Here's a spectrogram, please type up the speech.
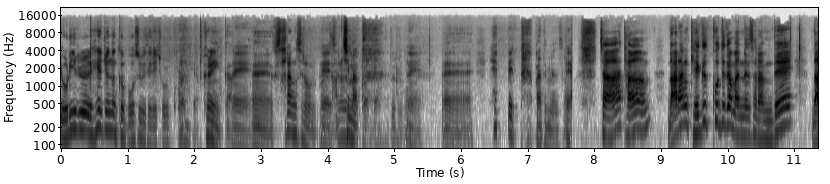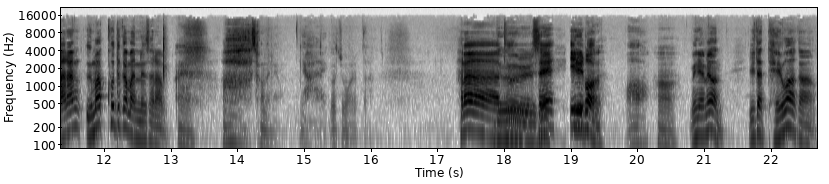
요리를 해주는 그 모습이 되게 좋을 것 같아요. 그러니까 네. 예, 사랑스러울 거예요 네, 앞치마 사랑스러울 탁것 같아요. 두르고 네. 예, 햇빛 탁 받으면서. 네. 자, 다음. 나랑 개그 코드가 맞는 사람 대 나랑 음악 코드가 맞는 사람. 네. 아, 잠깐만요. 야, 이거 좀 어렵다. 하나, 둘, 둘, 셋. 셋. 1번. 아, 어. 왜냐면 일단 대화가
